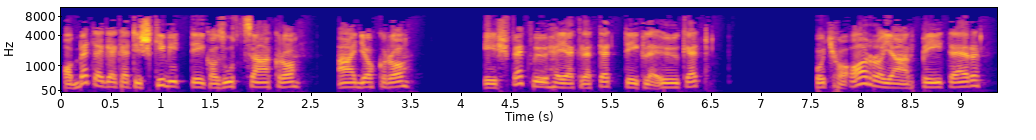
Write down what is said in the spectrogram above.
A betegeket is kivitték az utcákra, ágyakra, és fekvőhelyekre tették le őket, hogyha arra jár Péter,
